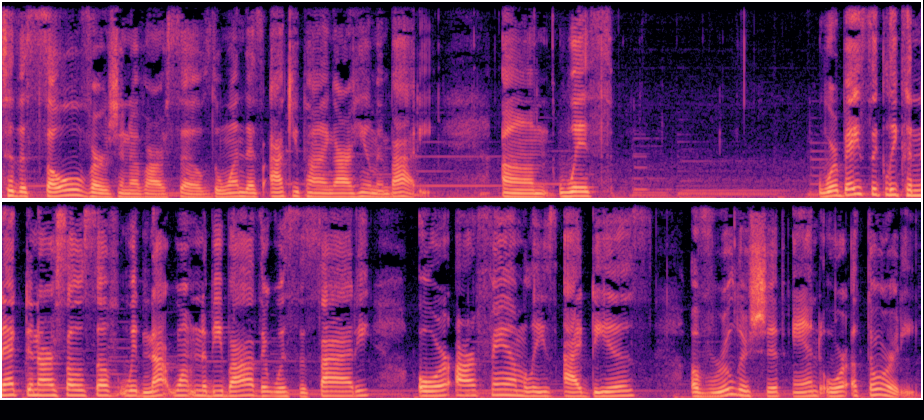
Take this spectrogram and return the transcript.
to the soul version of ourselves, the one that's occupying our human body, um, with we're basically connecting our soul self with not wanting to be bothered with society or our family's ideas of rulership and or authority.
